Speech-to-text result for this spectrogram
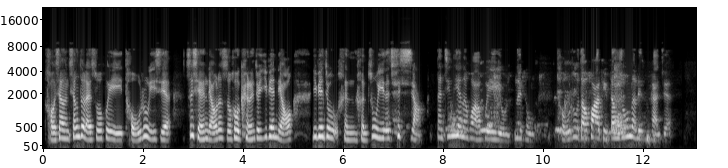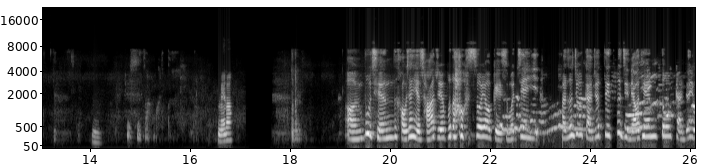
好像相对来说会投入一些。之前聊的时候可能就一边聊一边就很很注意的去想，但今天的话会有那种投入到话题当中的那种感觉。嗯，就是这样。没了。嗯，目前好像也察觉不到 说要给什么建议，反正就感觉对自己聊天都感觉有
